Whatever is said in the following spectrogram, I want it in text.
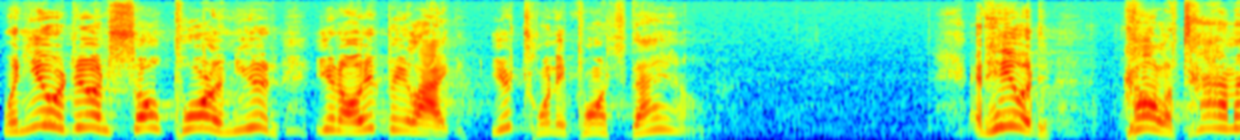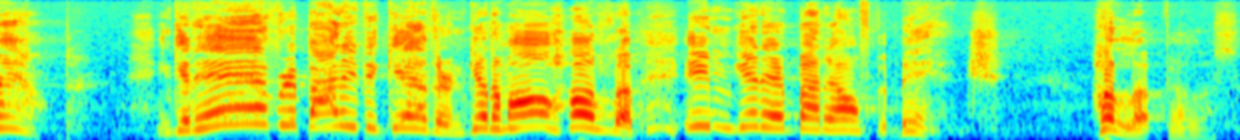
when you were doing so poorly, and you'd, you know, it'd be like, you're 20 points down. And he would call a timeout and get everybody together and get them all huddled up, even get everybody off the bench. Huddle up, fellas.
